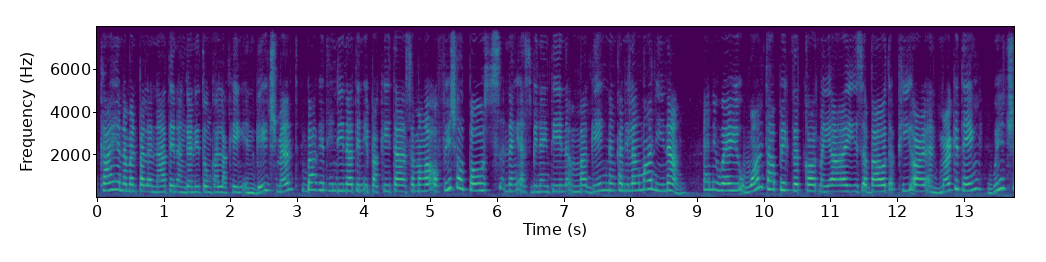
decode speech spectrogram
kaya naman pala natin ang ganitong kalaking engagement. Bakit hindi natin ipakita sa mga official posts ng SB19 maging ng kanilang mga ninang? Anyway, one topic that caught my eye is about PR and marketing, which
